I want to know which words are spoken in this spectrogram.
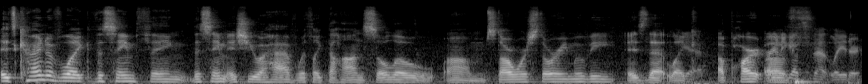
It's kind of like the same thing, the same issue I have with like the Han Solo um, Star Wars story movie is that like Yeah. a part We're of get to that later.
